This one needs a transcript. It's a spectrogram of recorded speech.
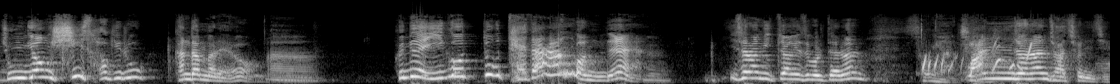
중경시 서기로 간단 말이에요. 근데 이것도 대단한 건데 이 사람 입장에서 볼 때는 차. 완전한 좌천이지.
